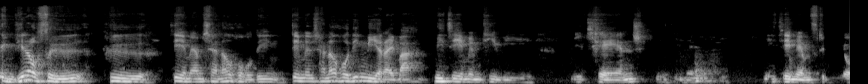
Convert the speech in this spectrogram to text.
สิ่งที่เราซื้อคือ GMM Channel Holding GMM Channel Holding มีอะไรบ้าง มี GMM TV มี Change มี GMM มี GMM Studio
